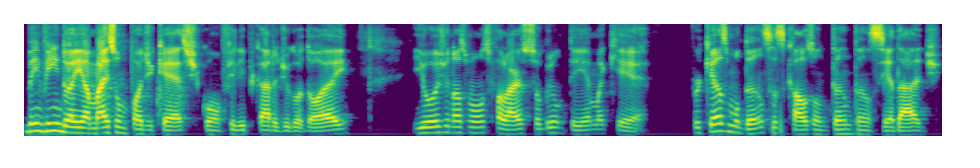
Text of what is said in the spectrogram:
Bem-vindo aí a mais um podcast com Felipe Caro de Godoy. E hoje nós vamos falar sobre um tema que é por que as mudanças causam tanta ansiedade?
